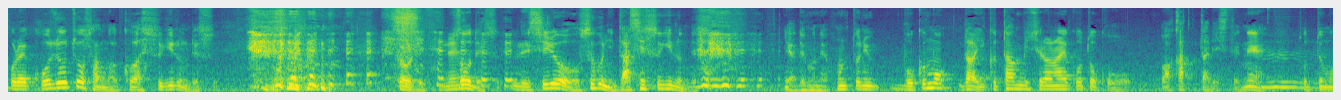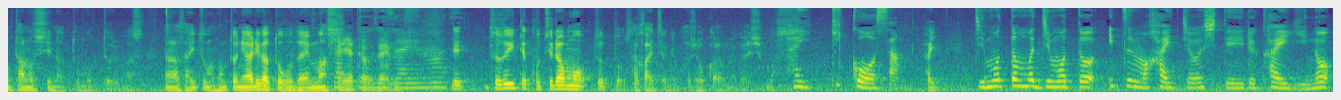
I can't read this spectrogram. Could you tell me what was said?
これ工場長さんが詳しすぎるんです、そうですね。そうです。で資料をすぐに出しすぎるんです。いやでもね本当に僕もだ行くたんび知らないことをこう分かったりしてね、とっても楽しいなと思っております。奈良さんいつも本当にありがとうございます、ありがとうございます。ますで続いてこちらもちょっと酒井ちゃんにご紹介お願いします。はい、紀行さん。はい。地元も地元いつも拝聴している会議の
